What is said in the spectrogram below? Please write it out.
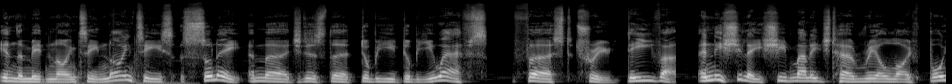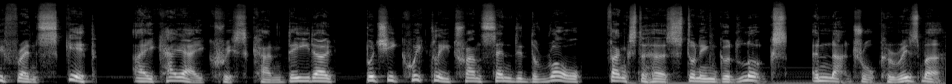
In the mid 1990s, Sunny emerged as the WWF's first true diva. Initially, she managed her real life boyfriend Skip, aka Chris Candido, but she quickly transcended the role thanks to her stunning good looks and natural charisma.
